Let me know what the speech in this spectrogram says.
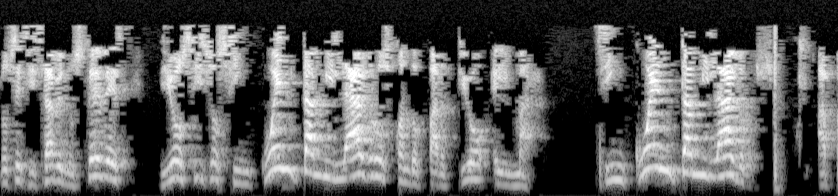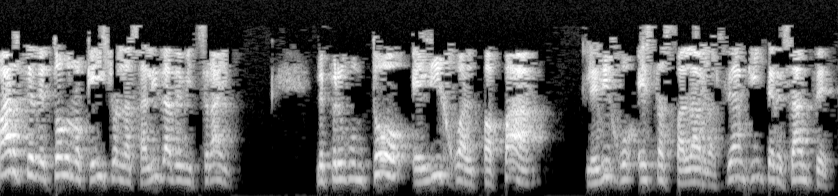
No sé si saben ustedes, Dios hizo 50 milagros cuando partió el mar. 50 milagros, aparte de todo lo que hizo en la salida de Mitzrayim. Le preguntó el hijo al papá, le dijo estas palabras. Vean qué interesante.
